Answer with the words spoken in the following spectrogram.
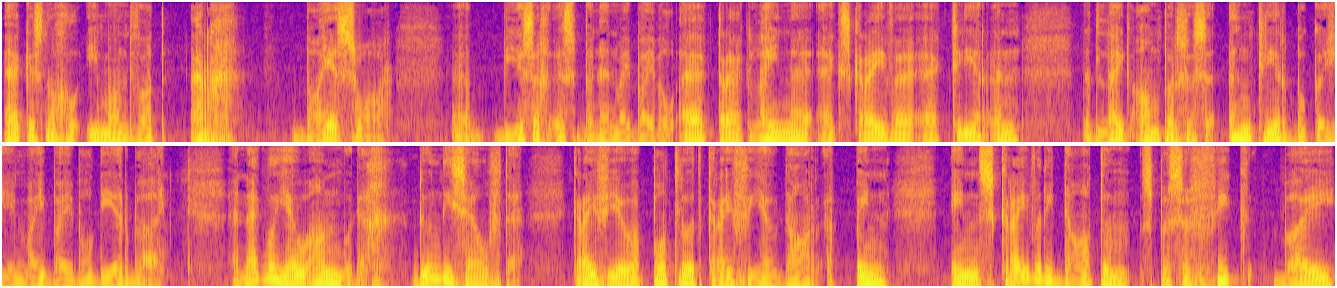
ek is nogal iemand wat erg baie swaar uh, besig is binne in my Bybel. Ek trek lyne, ek skrywe, ek kleur in. Dit lyk amper soos 'n inkleerboek as jy my Bybel deurblaai. En ek wil jou aanmoedig, doen dieselfde kry vir jou 'n potlood, kry vir jou daar 'n pen en skryf die datum spesifiek by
